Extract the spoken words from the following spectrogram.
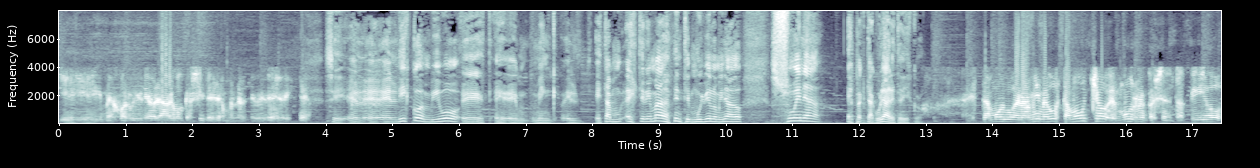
y mejor video largo, que así le llaman al DVD, ¿viste? Sí, el, el- el disco en vivo eh, el- está extremadamente muy bien nominado. Suena espectacular este disco. Está muy bueno, a mí me gusta mucho, es muy representativo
